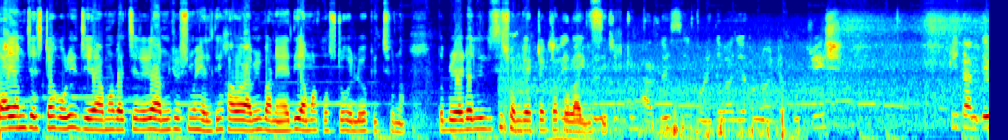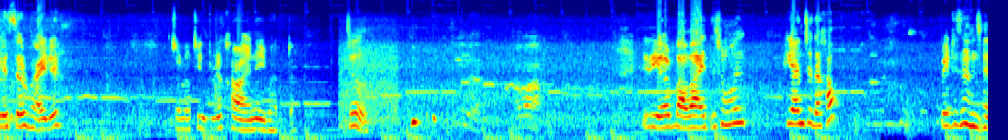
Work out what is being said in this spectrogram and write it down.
তাই আমি চেষ্টা করি যে আমার বাচ্চারা আমি সবসময় হেলদি খাবার আমি বানিয়ে দিই, আমার কষ্ট হইলেও কিচ্ছু না। তো ব্রেড আলু দিছি সঙ্গে একটা একটা কলা দিছি। একটু ভাত দিয়েছি ঘড়িতে বাজে এখন নয়টা পঁচিশ। কি টানতে গেছে ওর বাইরে চলো, চিন্টুরে খাওয়াই না এই ভাতটা। চল। রিয়ার বাবা আইতে সময় কি আনছে দেখাও? পেটিস আনছে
